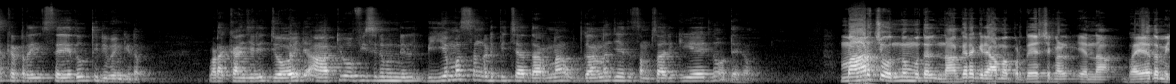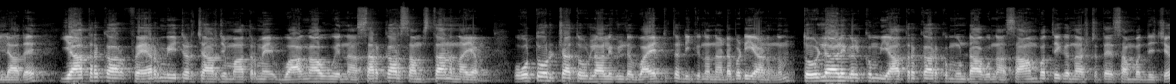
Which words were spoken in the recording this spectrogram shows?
secretary Sethu Thiruvenkitam. Vadakkanchery joint R T ഓഫീസിന് മുന്നിൽ ബി എം എസ് സംഘടിപ്പിച്ച ധർണ ഉദ്ഘാടനം ചെയ്ത് സംസാരിക്കുകയായിരുന്നു അദ്ദേഹം. മാർച്ച് ഒന്ന് മുതൽ നഗര ഗ്രാമ പ്രദേശങ്ങൾ എന്ന ഭേദമില്ലാതെ യാത്രക്കാർ ഫെയർ മീറ്റർ ചാർജ് മാത്രമേ വാങ്ങാവൂ എന്ന സർക്കാർ സംസ്ഥാന നയം ഓട്ടോറിക്ഷാ തൊഴിലാളികളുടെ വയറ്റത്തടിക്കുന്ന നടപടിയാണെന്നും തൊഴിലാളികൾക്കും യാത്രക്കാർക്കും ഉണ്ടാകുന്ന സാമ്പത്തിക നഷ്ടത്തെ സംബന്ധിച്ച്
